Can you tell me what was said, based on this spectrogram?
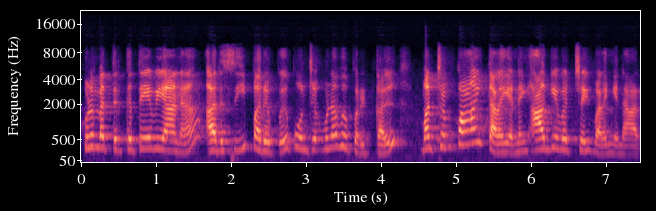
குடும்பத்திற்கு தேவையான அரிசி பருப்பு போன்ற உணவுப் பொருட்கள் மற்றும் பாய் தலையணை ஆகியவற்றை வழங்கினார்.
